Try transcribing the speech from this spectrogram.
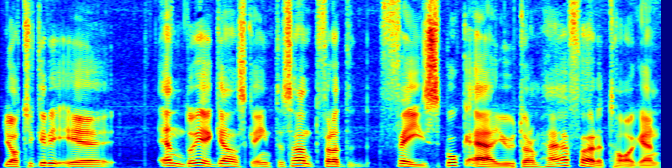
jag tycker det är ändå är ganska intressant för att Facebook är ju utav de här företagen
